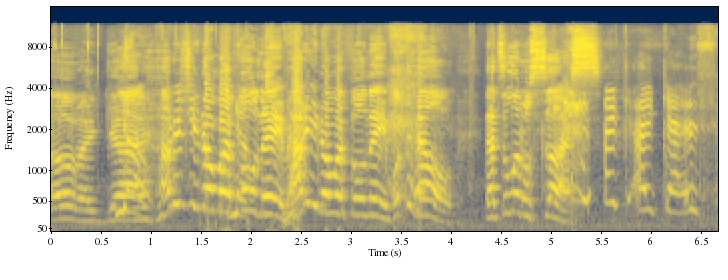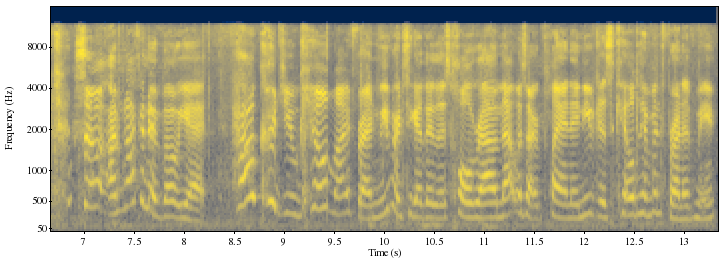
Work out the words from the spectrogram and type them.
Oh my god. No. How did you know my No. full name? How do you know my full name? What the hell? That's a little sus. I, I guessed. So I'm not gonna vote yet. How could you kill my friend? We were together this whole round. That was our plan, and you just killed him in front of me.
